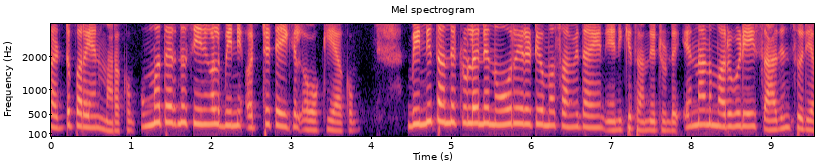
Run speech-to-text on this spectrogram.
കട്ട് പറയാൻ മറക്കും. ഉമ്മ തരുന്ന സീനുകൾ ബിന്നി ഒറ്റ ടേക്കിൽ ഓക്കെയാക്കും. ബിന്നി തന്നിട്ടുള്ളതിന്റെ നൂറ് ഇരട്ടി ഉമ്മ സംവിധായകൻ എനിക്ക് തന്നിട്ടുണ്ട് എന്നാണ് മറുപടിയായി സാജൻ സൂര്യ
